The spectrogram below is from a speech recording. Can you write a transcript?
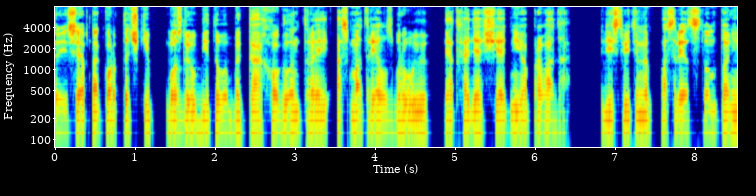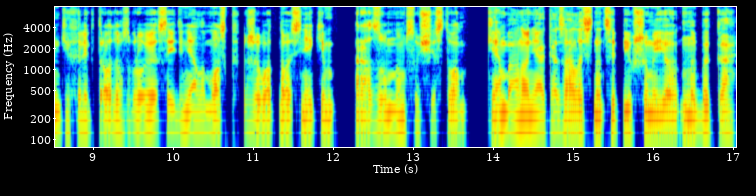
Присев на корточки возле убитого быка, Хогланд Рэй осмотрел сбрую и отходящие от нее провода. Действительно, посредством тоненьких электродов сбруя соединяла мозг животного с неким разумным существом, кем бы оно ни оказалось, нацепившим ее на быка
